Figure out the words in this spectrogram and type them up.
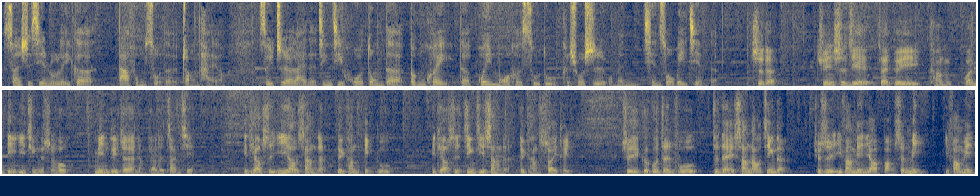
算是陷入了一个大封锁的状态哦。随之而来的经济活动的崩溃的规模和速度，可说是我们前所未见的。是的，全世界在对抗冠病疫情的时候，面对着两条的战线，一条是医药上的对抗病毒，一条是经济上的对抗衰退。所以各国政府正在伤脑筋的，就是一方面要保生命，一方面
